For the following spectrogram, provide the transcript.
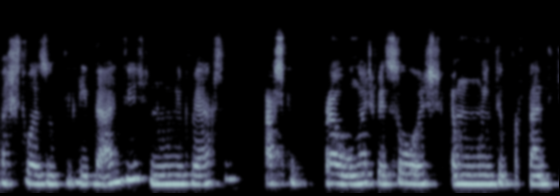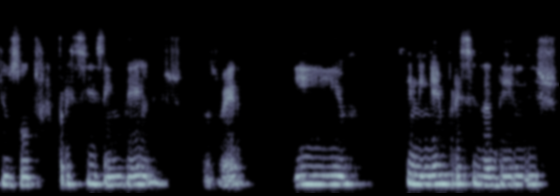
as tuas utilidades no universo. Acho que para algumas pessoas é muito importante que os outros precisem deles, estás ver? E se ninguém precisa deles,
